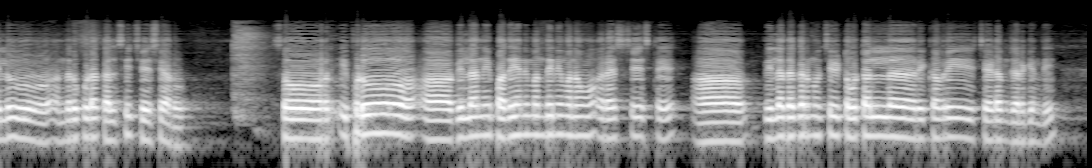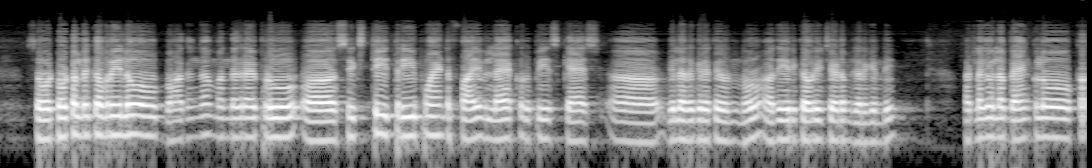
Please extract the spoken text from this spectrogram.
వీళ్ళు అందరూ కూడా కలిసి చేశారు. సో ఇప్పుడు వీళ్ళని పదిహేను మందిని మనం అరెస్ట్ చేస్తే వీళ్ళ దగ్గర నుంచి టోటల్ రికవరీ చేయడం జరిగింది. సో టోటల్ రికవరీలో భాగంగా మన దగ్గర ఇప్పుడు sixty three point five lakh rupees cash వీళ్ళ దగ్గర అయితే ఉందో అది రికవరీ చేయడం జరిగింది. అట్లాగే వీళ్ళ బ్యాంకులో ఒక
